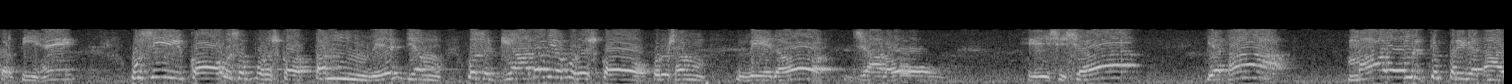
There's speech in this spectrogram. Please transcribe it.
करती हैं उसी को, उस पुरुष को तम वेद्यम, उस ज्ञातव्य पुरुष को पुरुषम वेद जानो। हे शिष्य, यथा मारो मृत्यु परिव्यथा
